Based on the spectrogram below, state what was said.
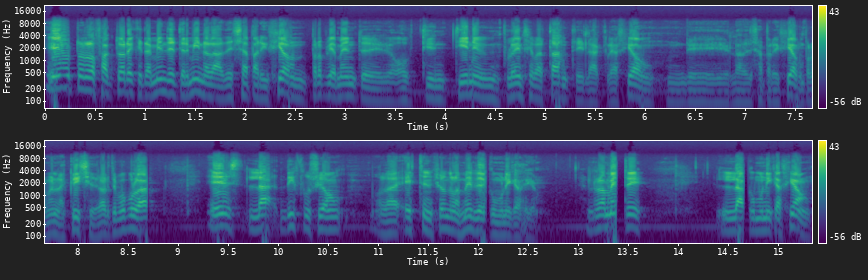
Es otro de los factores que también determina la desaparición propiamente, o tiene influencia bastante la creación de la desaparición, por lo menos la crisis del arte popular, es la difusión o la extensión de los medios de comunicación. Realmente la comunicación,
